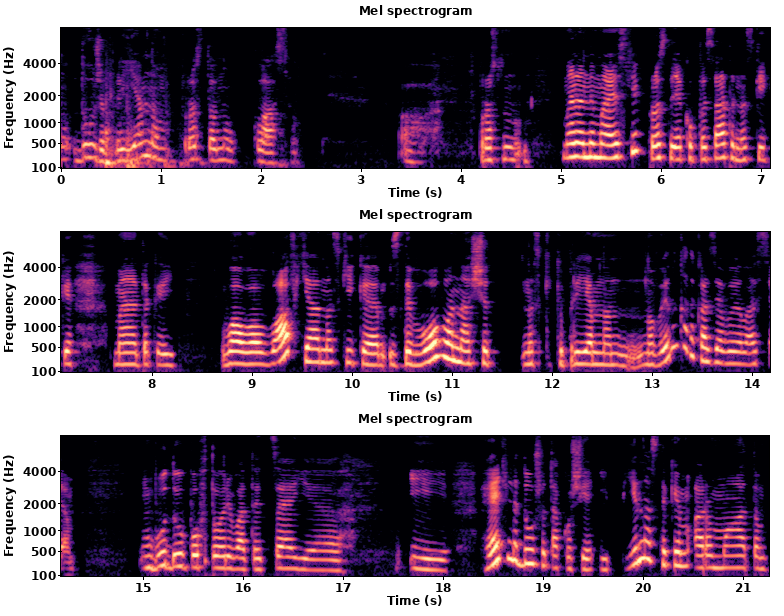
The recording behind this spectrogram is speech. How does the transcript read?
Ну, Дуже приємно, просто ну, класно. Просто ну, в мене немає слів, просто як описати, наскільки в мене такий вау-вау-вау. Я наскільки здивована, що наскільки приємна новинка така з'явилася. Буду повторювати цей і гель для душу, також є і піна з таким ароматом,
